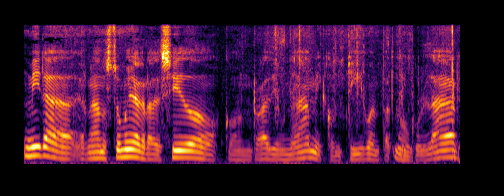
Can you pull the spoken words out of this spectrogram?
mira, Hernando, estoy muy agradecido con Radio UNAM y contigo en particular.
